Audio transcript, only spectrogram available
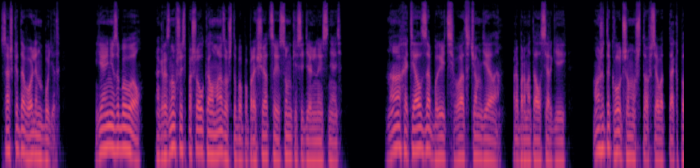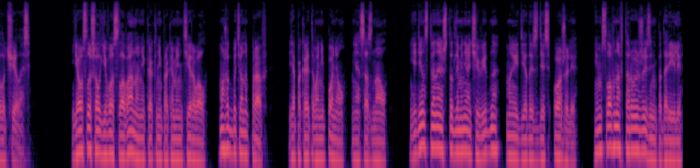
Сашка доволен будет». «Я и не забывал», — Огрызнувшись, пошел к алмазу, чтобы попрощаться и сумки сидельные снять. «Но хотел забыть, вот в чем дело», — пробормотал Сергей. «Может, и к лучшему, что все вот так получилось». Я услышал его слова, но никак не прокомментировал. Может быть, он и прав. Я пока этого не понял, не осознал. Единственное, что для меня очевидно, мои деды здесь ожили. Им словно вторую жизнь подарили.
